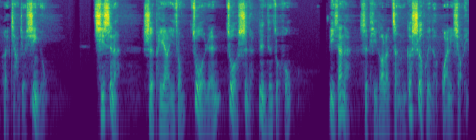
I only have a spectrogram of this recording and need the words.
和讲究信用；其次呢，是培养一种做人做事的认真作风；第三呢，是提高了整个社会的管理效率。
